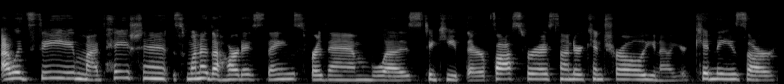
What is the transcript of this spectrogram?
I would see my patients, one of the hardest things for them was to keep their phosphorus under control. You know, your kidneys are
